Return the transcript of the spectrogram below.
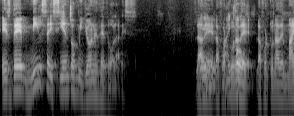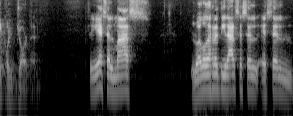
es de 1.600 millones de dólares. La, de, la, fortuna de, la fortuna de Michael Jordan. Sí, es el más, luego de retirarse es el, es el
